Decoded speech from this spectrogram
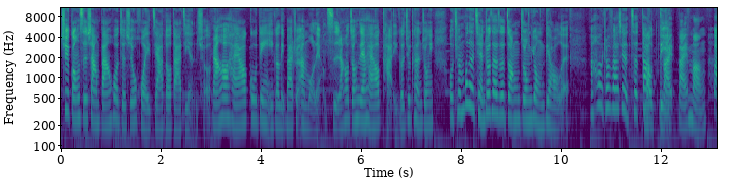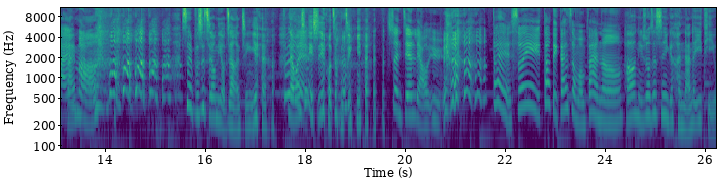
去公司上班，或者是回家都搭计程车，然后还要固定一个礼拜去按摩两次，然后中间还要卡一个去看中医，我全部的钱就在这当中用掉了。然后我就发现这到底白白忙白忙。所以不是只有你有这样的经验，两位心理师也有这种经验，瞬间疗愈。对，所以到底该怎么办呢？好，你说这是一个很难的议题，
